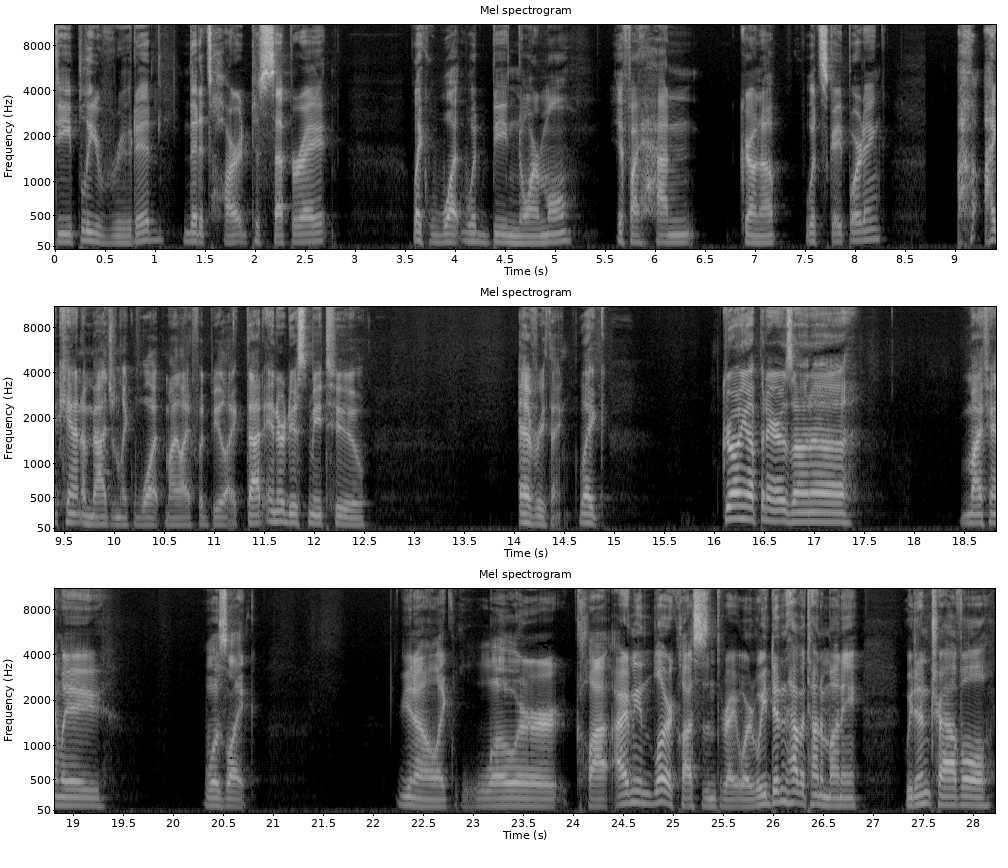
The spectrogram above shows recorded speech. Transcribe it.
deeply rooted that it's hard to separate like what would be normal if I hadn't grown up with skateboarding. I can't imagine like what my life would be like. That introduced me to everything. Like growing up in Arizona, my family was like you know, like lower class. I mean, lower class isn't the right word. We didn't have a ton of money we didn't travel.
